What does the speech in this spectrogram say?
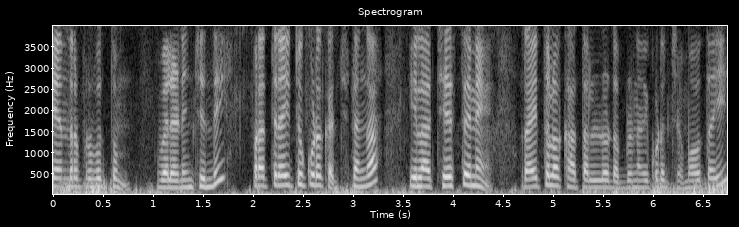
కేంద్ర ప్రభుత్వం వెల్లడించింది. ప్రతి రైతు కూడా ఖచ్చితంగా ఇలా చేస్తేనే రైతుల ఖాతాలలో డబ్బులు అనేది కూడా జమ అవుతాయి.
